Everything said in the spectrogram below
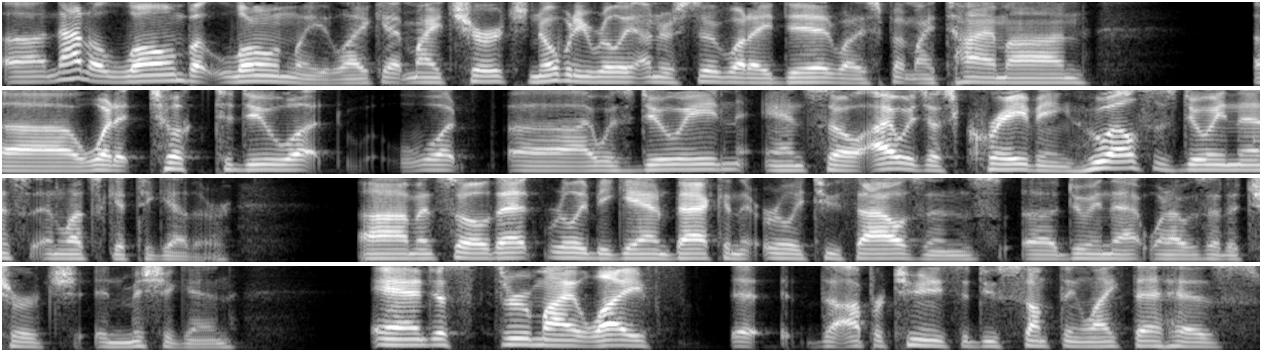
uh, not alone, but lonely. Like at my church, nobody really understood what I did, what I spent my time on, uh, what it took to do what what uh, I was doing, and so I was just craving who else is doing this, and let's get together. Um, and so that really began back in the early 2000s, uh, doing that when I was at a church in Michigan. And just through my life, uh, the opportunities to do something like that has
